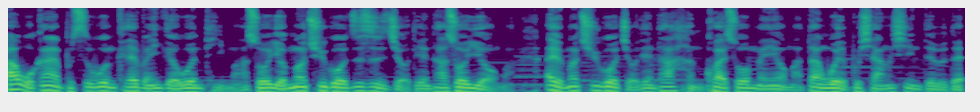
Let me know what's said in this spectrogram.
啊，我刚才不是问 Kevin 一个问题嘛，说有没有去过日式酒店？他说有嘛。哎，有没有去过酒店？他很快说没有嘛。但我也不相信，对不对？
